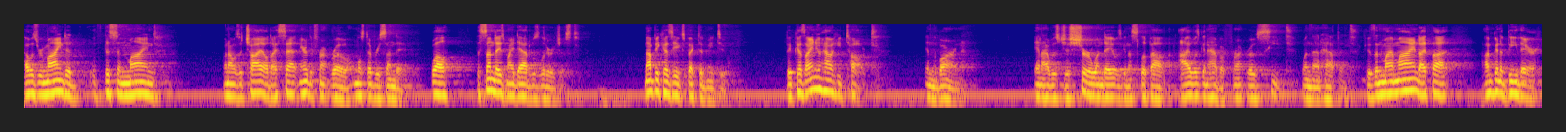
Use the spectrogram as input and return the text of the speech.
I was reminded of this in mind when I was a child, I sat near the front row almost every Sunday. Well, the Sundays my dad was liturgist. Not because he expected me to, because I knew how he talked in the barn. And I was just sure one day it was going to slip out. I was going to have a front row seat when that happened. Because in my mind, I thought, I'm going to be there.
